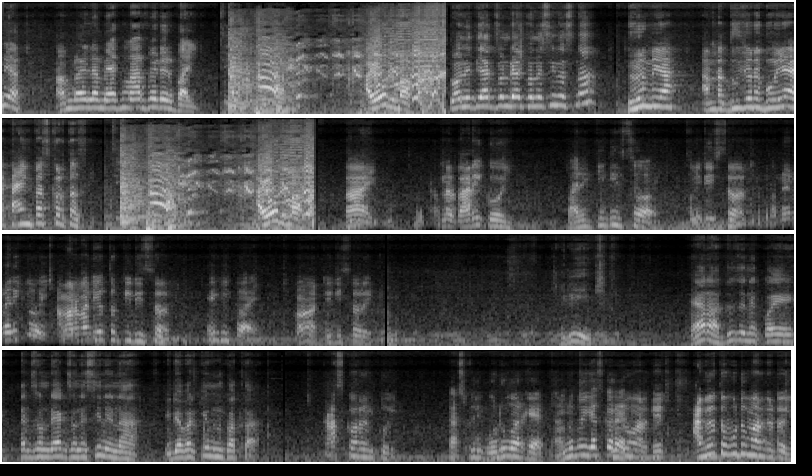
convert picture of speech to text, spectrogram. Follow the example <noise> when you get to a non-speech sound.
মিয়া আমরা এলাম এক মার্কেটের ভাই। তোনি দি একজন একজনে চিনস না? ধুর মিয়া আমরা দুজনে বইয়া টাইম পাস করতেছি। ভাই আপনার বাড়ি কই? বাড়ি টিটির স্যার টিডি স্যার আপনার বাড়ি কই? আমার বাড়িও তো টিডি স্যার এ কি কয়? হ্যাঁ হ্যাঁ দুজনে কয় একজন একজনে চিনে না। এটা আবার কেমন কথা? কাজ করেন কই? কাশ্মীরি গরু মার্কেট। আপনি কই কাজ করেন? মার্কেট। আমিও তো বুটু মার্কেট হই।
